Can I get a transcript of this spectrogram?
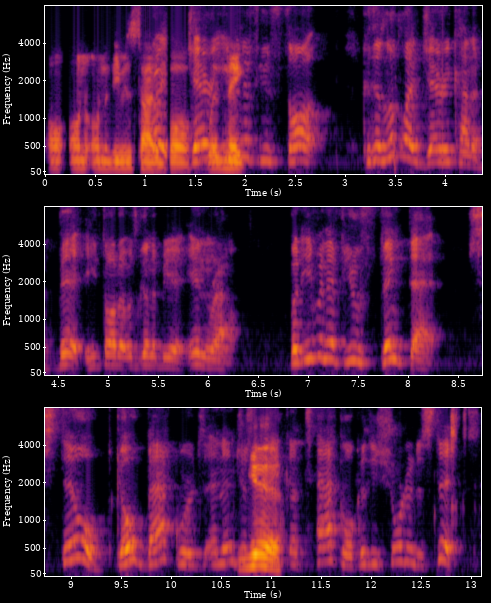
on, on, on the defensive side right. of the ball. Gerry, even Nate. if you thought, because it looked like Gerry kind of bit, he thought it was going to be an in route. But even if you think that, still go backwards and then just Yeah. make a tackle because he's shorter the sticks.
